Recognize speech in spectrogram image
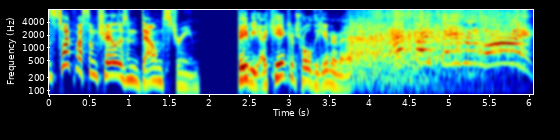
Let's talk about some trailers in Downstream. Baby, I can't control the internet. That's my favorite line.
